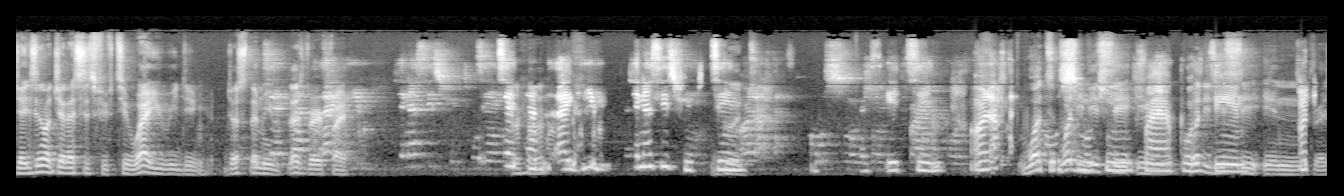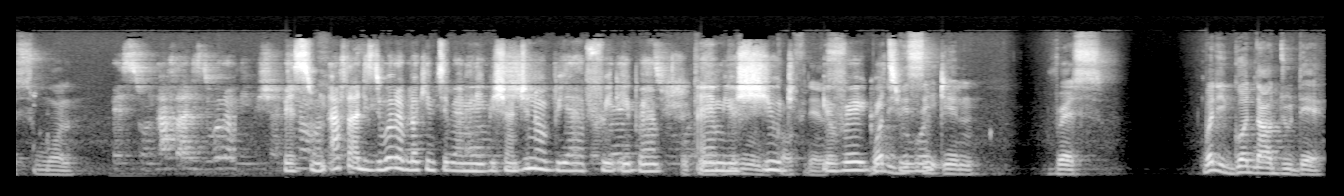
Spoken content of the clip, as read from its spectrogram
Je- It's not Genesis 15. Why are you reading? Just let me let's verify. Genesis 15. Say that mm-hmm. I give Genesis 15, Good. verse 18. What the what did he say in fire pot what did he thing. say in What- verse one? Verse 1. After this, the word of inhibition. Verse 1. After this, the word of Lord came to um, uh, Abraham in a vision. Do not be afraid, Abraham. I am your shield, confidence. your very What great did he reward. say in verse? What did God now do there?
